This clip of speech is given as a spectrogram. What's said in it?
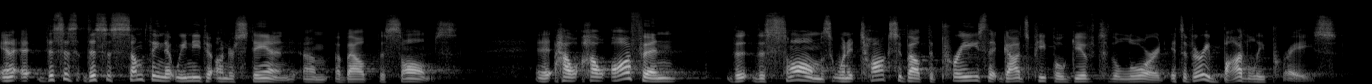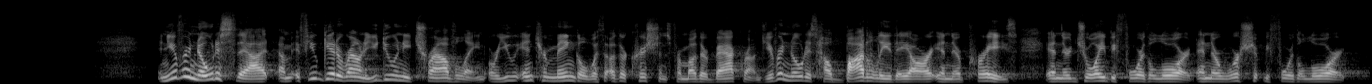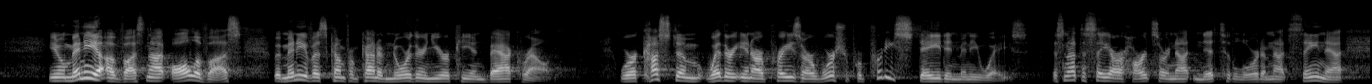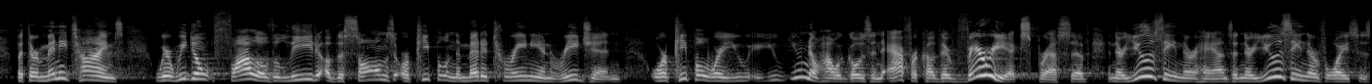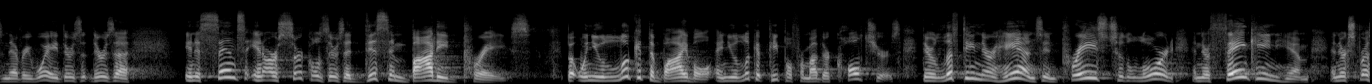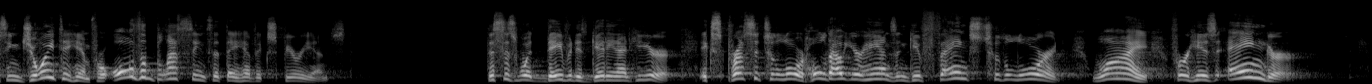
And uh, this is, this is something that we need to understand um, about the Psalms. How, how often the, the Psalms, when it talks about the praise that God's people give to the Lord, it's a very bodily praise. And you ever notice that um, if you get around or you do any traveling or you intermingle with other Christians from other backgrounds, you ever notice how bodily they are in their praise and their joy before the Lord and their worship before the Lord? You know, many of us, not all of us, but many of us come from kind of Northern European background. We're accustomed, whether in our praise or our worship, we're pretty staid in many ways. It's not to say our hearts are not knit to the Lord. I'm not saying that. But there are many times where we don't follow the lead of the Psalms or people in the Mediterranean region or people where you, you, you know how it goes in Africa. They're very expressive and they're using their hands and they're using their voices in every way. There's, there's a, in a sense, in our circles, there's a disembodied praise. But when you look at the Bible and you look at people from other cultures, they're lifting their hands in praise to the Lord and they're thanking Him and they're expressing joy to Him for all the blessings that they have experienced. This is what David is getting at here. Express it to the Lord. Hold out your hands and give thanks to the Lord. Why? For His anger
